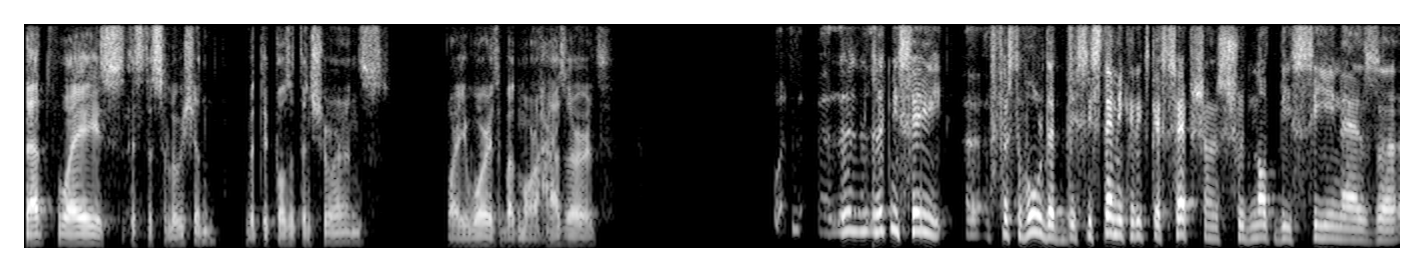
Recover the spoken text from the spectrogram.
that way is, is the solution with deposit insurance? Or are you worried about more hazard? let me say, uh, first of all, that the systemic risk exceptions should not be seen as uh,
